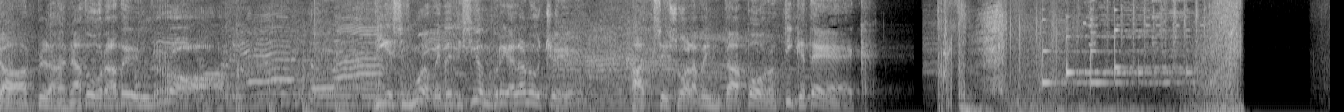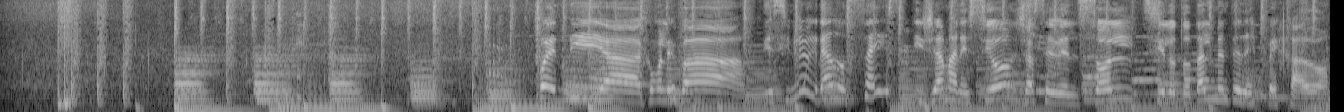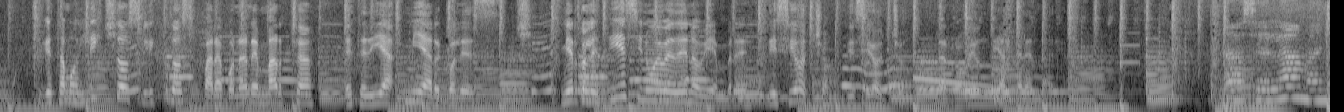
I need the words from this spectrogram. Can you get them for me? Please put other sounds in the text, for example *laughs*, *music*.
La planadora del rock. 19 de diciembre a la noche. Acceso a la venta por Ticketek. Buen día, ¿cómo les va? 19 grados 6 y ya amaneció, ya se ve el sol, cielo totalmente despejado. Así que estamos listos, listos para poner en marcha este día miércoles. Miércoles 19 de noviembre, 18, 18. Le robé un día al calendario. La mañana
